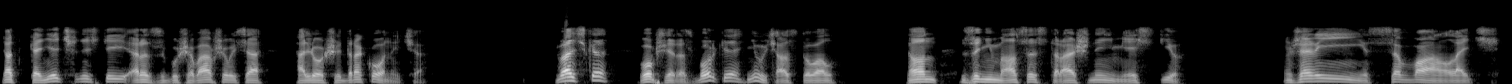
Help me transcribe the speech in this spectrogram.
от конечностей разбушевавшегося Алеши Драконыча. Васька в общей разборке не участвовал. Он занимался страшной местью. — Жри, сволочь!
